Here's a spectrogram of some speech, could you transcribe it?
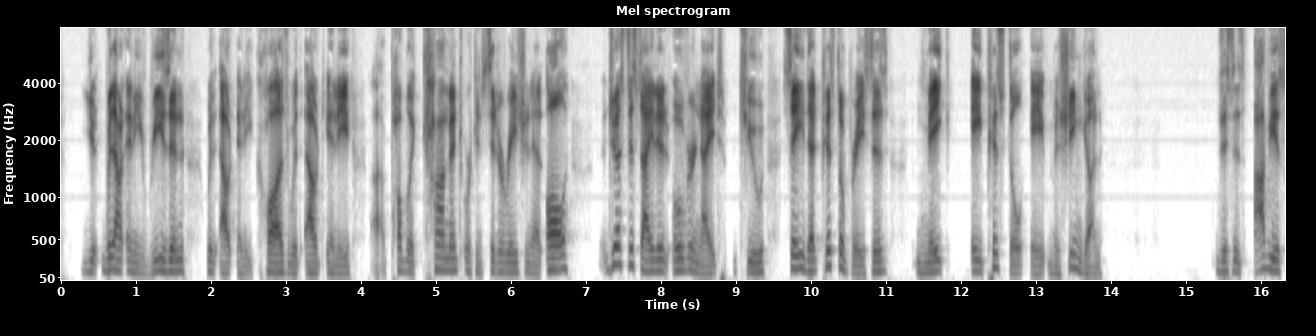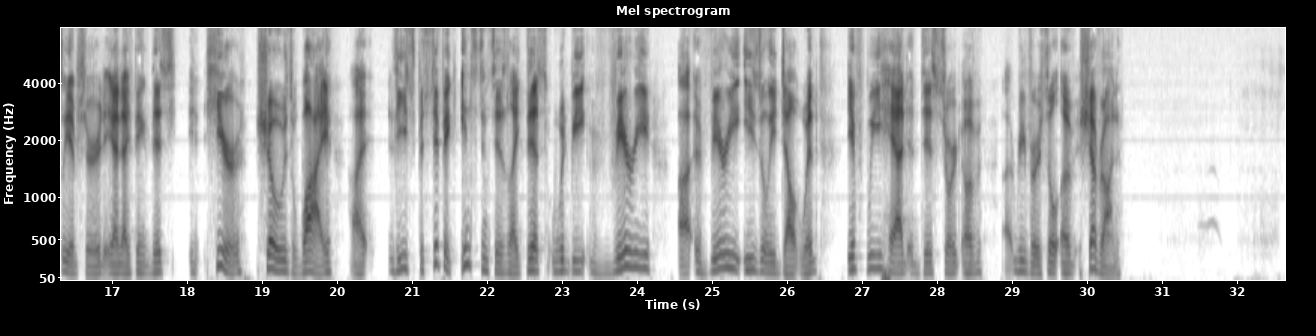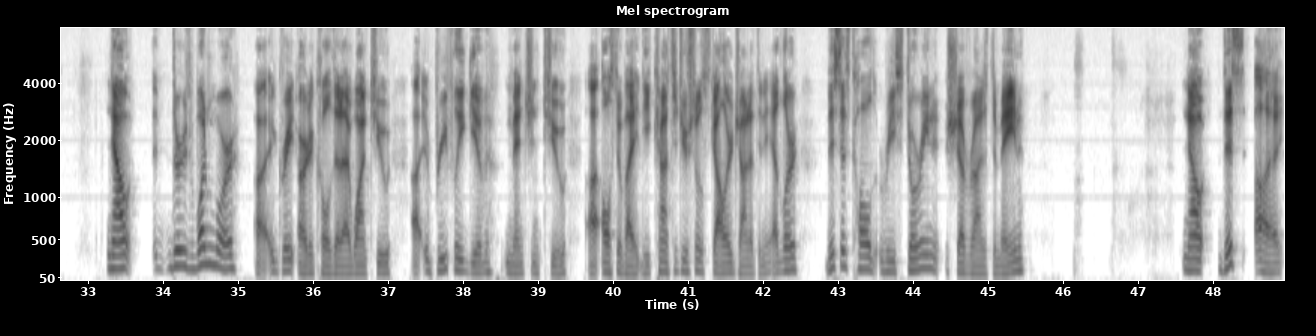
without any reason, without any cause, without any uh, public comment or consideration at all, just decided overnight to say that pistol braces make a pistol a machine gun. This is obviously absurd, and I think this here shows why uh, these specific instances like this would be very, uh, very easily dealt with if we had this sort of uh, reversal of Chevron. Now, there's one more uh, great article that I want to uh, briefly give mention to, uh, also by the constitutional scholar Jonathan Adler. This is called Restoring Chevron's Domain. Now, this uh,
